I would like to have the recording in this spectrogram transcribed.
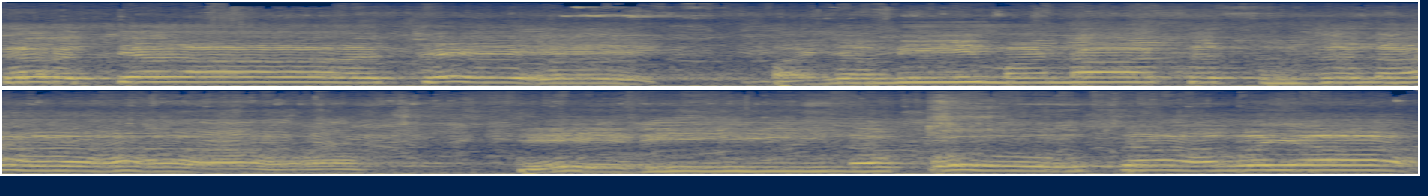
करत्याचे भयमी मनात तुझला. देवी नको सावया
